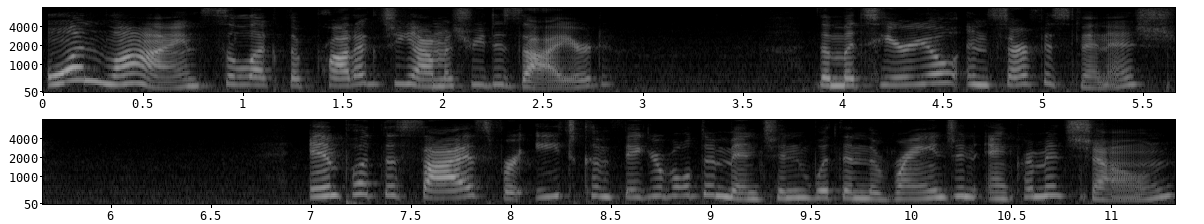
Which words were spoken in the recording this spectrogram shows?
Online, select the product geometry desired, the material and surface finish, input the size for each configurable dimension within the range and increment shown,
